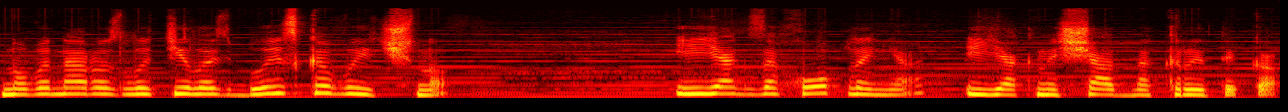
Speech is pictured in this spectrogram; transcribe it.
Новина розлетілась блискавично, і як захоплення, і як нещадна критика.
